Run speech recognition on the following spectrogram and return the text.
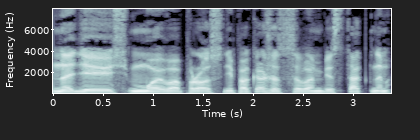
Надеюсь, мой вопрос не покажется вам бестактным,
